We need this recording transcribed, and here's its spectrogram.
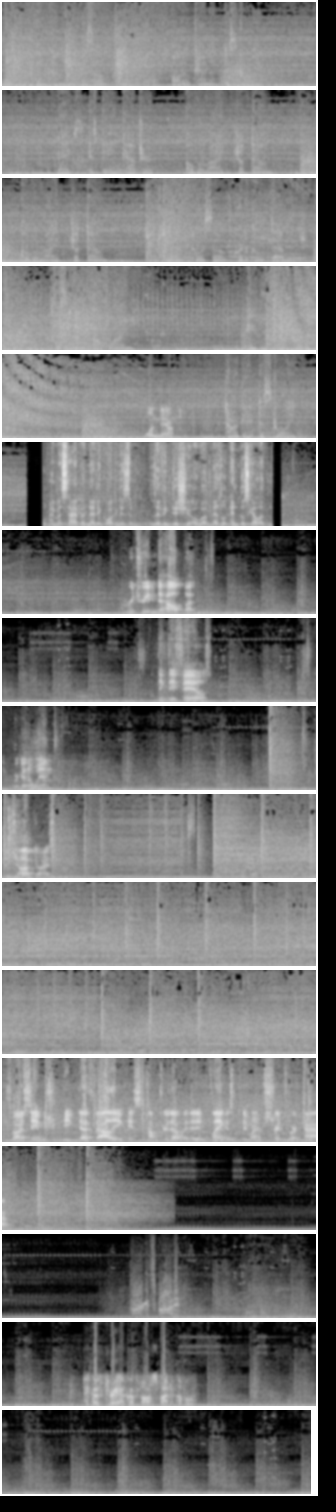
Warning incoming missile. Autocannon destroyed. Base is being captured. Override shutdown. Override shutdown. Left torso critical damage. System offline. Heat level critical. One down. Target destroyed. I'm a cybernetic organism, living tissue over a metal endoskeleton. Retreating to help, but I think they failed. I think we're gonna win. Good job, guys. So I was saying we should peek Death Valley in case they come through that way. They didn't flank us, but they went straight to our cap. Target spotted. Echo 3, Echo 4, spotted a couple.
